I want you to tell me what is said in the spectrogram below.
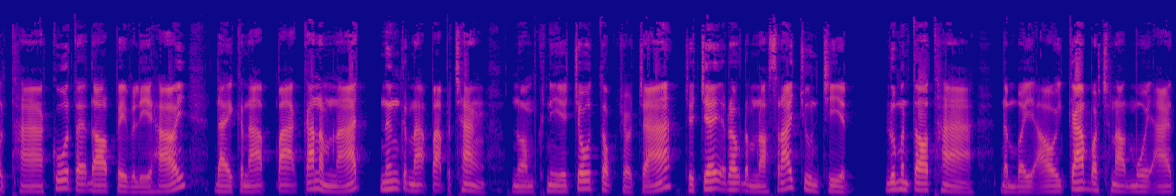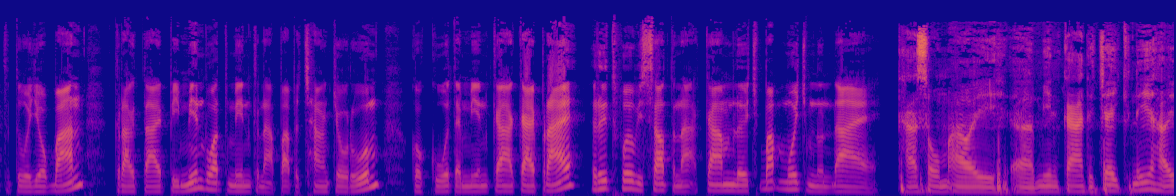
ល់ថាគួរតែដល់ពេលវេលាហើយដែលគណៈបកកណ្ដាលអំណាច និងគណៈបកប្រឆាំងនាំគ្នាចូលតុចរចាជជែករកដំណោះស្រាយជូនជាតិលោកបន្តថាដើម្បីឲ្យការបោះឆ្នោតមួយអាចទទួលយកបានក្រៅតែពីមានវត្តមានគណៈបពប្រឆាំងចូលរួមក៏គួរតែមានការកែប្រែឬធ្វើវិសោធនកម្មលើច្បាប់មួយចំនួនដែរ ថាសូមឲ្យមានការទៅជែកគ្នាហើយ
